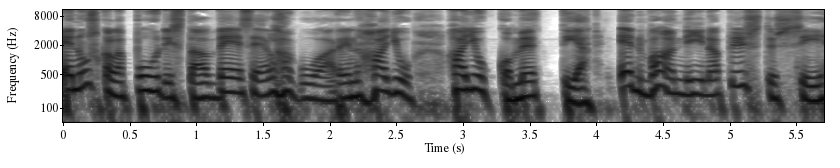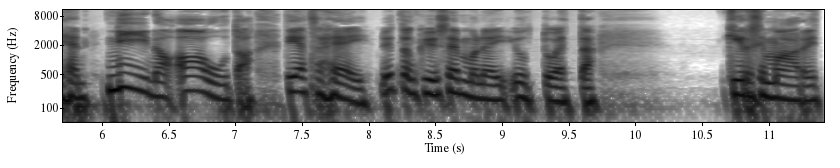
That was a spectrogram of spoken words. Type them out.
En uskalla puhdistaa WC-lavuaarin haju, hajukkomöttiä. En vaan Niina pysty siihen. Niina auta. Tiedätkö hei, nyt on kyllä semmoinen juttu, että Kirsimaarit,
